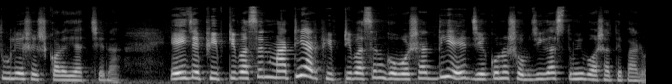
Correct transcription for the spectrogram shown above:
তুলে শেষ করা যাচ্ছে না। এই যে ফিফটি পার্সেন্ট মাটি আর ফিফটি পার্সেন্ট গোবর সার দিয়ে যে কোনো সবজি গাছ তুমি বসাতে পারো।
